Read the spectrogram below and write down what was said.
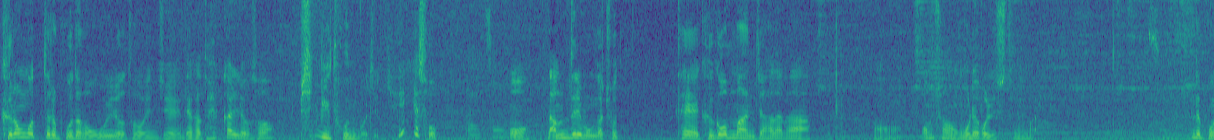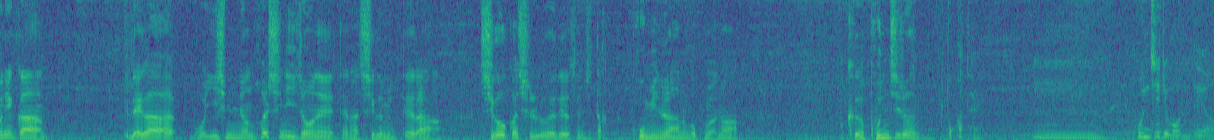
그런 것들을 보다가 오히려 더 이제 내가 더 헷갈려서 핑핑 도는 거지 계속. 맞아. 어, 남들이 뭔가 좋대 그것만 이제 하다가 어, 엄청 오래 걸릴 수도 있는 거야. 근데 보니까 내가 뭐 20년 훨씬 이전의 때나 지금의 때라 직업과 진로에 대해서 이제 딱 고민을 하는 거 보면은 그 본질은 똑같아. 음, 본질이 뭔데요?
